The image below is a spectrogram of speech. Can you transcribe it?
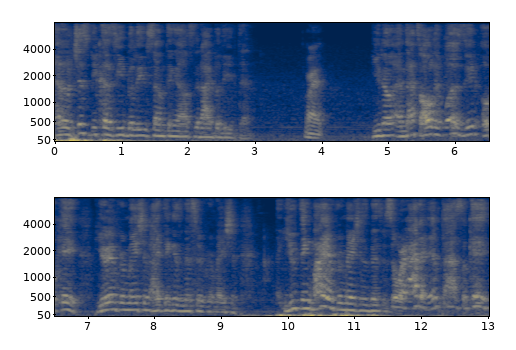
and it was just because he believed something else that I believed in. Right. You know, and that's all it was, dude. Okay, your information I think is misinformation. You think my information is misinformation. So we're at an impasse, okay?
